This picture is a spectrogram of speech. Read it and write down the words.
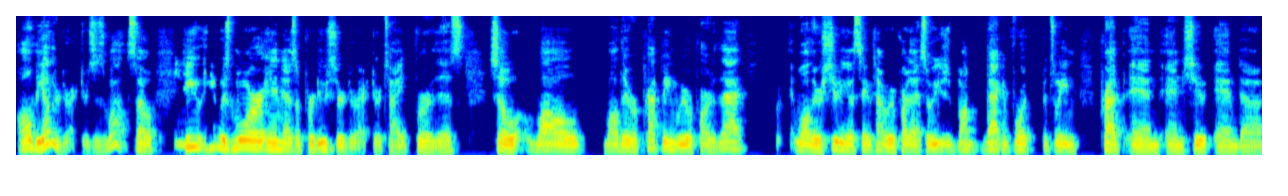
all the other directors as well. So he he was more in as a producer director type for this. So while while they were prepping, we were part of that. While they were shooting at the same time, we were part of that. So we just bumped back and forth between prep and and shoot and uh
